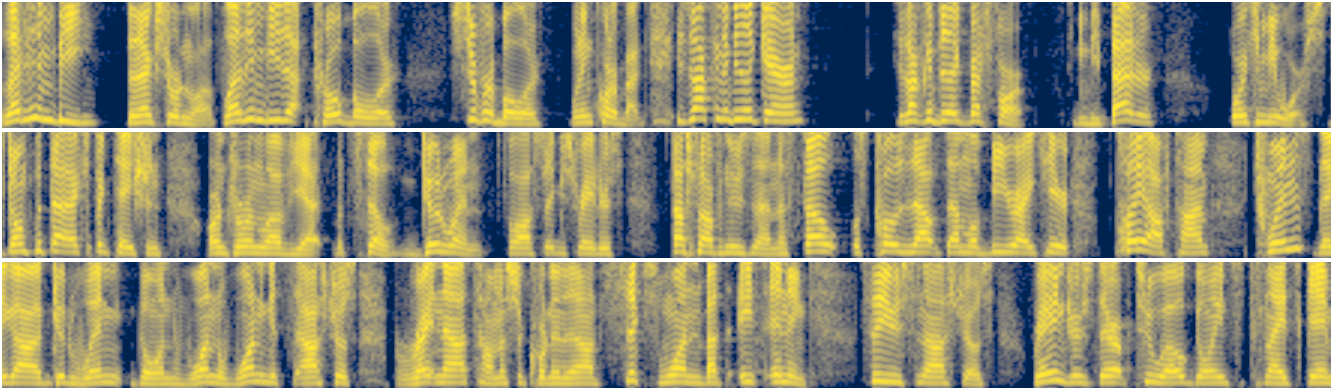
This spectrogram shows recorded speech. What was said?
Let him be the next Jordan Love. Let him be that pro bowler, super bowler, winning quarterback. He's not going to be like Aaron. He's not going to be like Brett Favre. He can be better or he can be worse. Don't put that expectation on Jordan Love yet, but still, good win for Las Vegas Raiders. That's powerful news in the NFL. Let's close it out with MLB right here. Playoff time. Twins, they got a good win going 1 1 against the Astros. right now, Thomas recording it out 6 1, about the eighth inning to the Houston Astros. Rangers, they're up 2 0 going into tonight's game.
